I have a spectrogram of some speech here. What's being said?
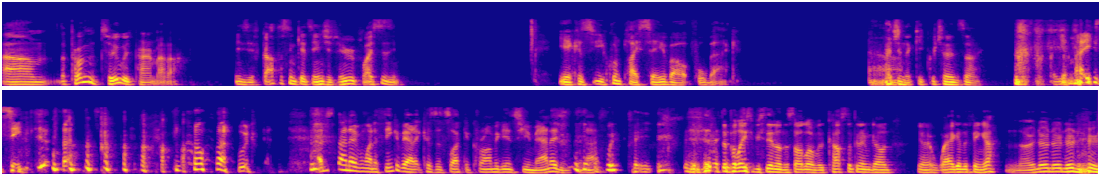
Um, the problem too with Parramatta is if Gutherson gets injured, who replaces him? Yeah, because you couldn't play Sivo at fullback. Imagine um, the kick returns though. amazing. no one would. I just don't even want to think about it because it's like a crime against humanity. You know? would be. the police would be sitting on the sideline with cuffs looking at him going, you know, wagging the finger. No, no, no, no, no.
